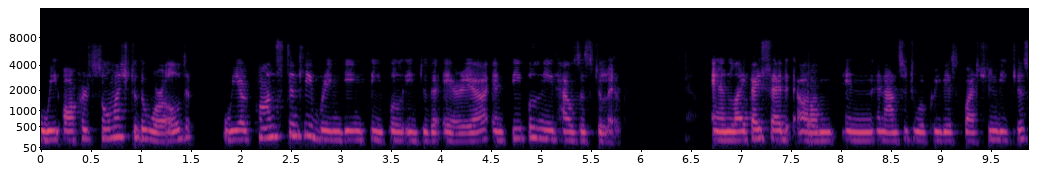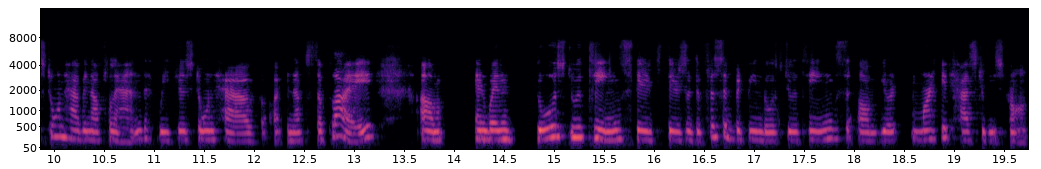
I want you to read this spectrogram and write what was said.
we offer so much to the world we are constantly bringing people into the area and people need houses to live. And like I said um, in an answer to a previous question, we just don't have enough land. We just don't have enough supply. Um, and when those two things, there's, there's a deficit between those two things, um, your market has to be strong.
